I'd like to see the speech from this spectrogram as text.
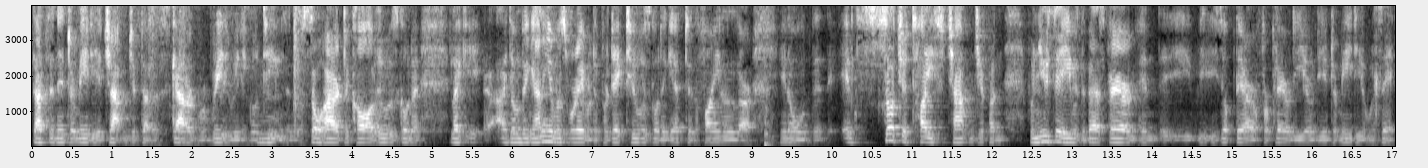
that's an intermediate championship that is scattered with really really good teams, and it was so hard to call who was going to. Like, I don't think any of us were able to predict who was going to get to the final, or you know, it's such a tight championship. And when you say he was the best player, and he's up there for player of the year in the intermediate, we'll say,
